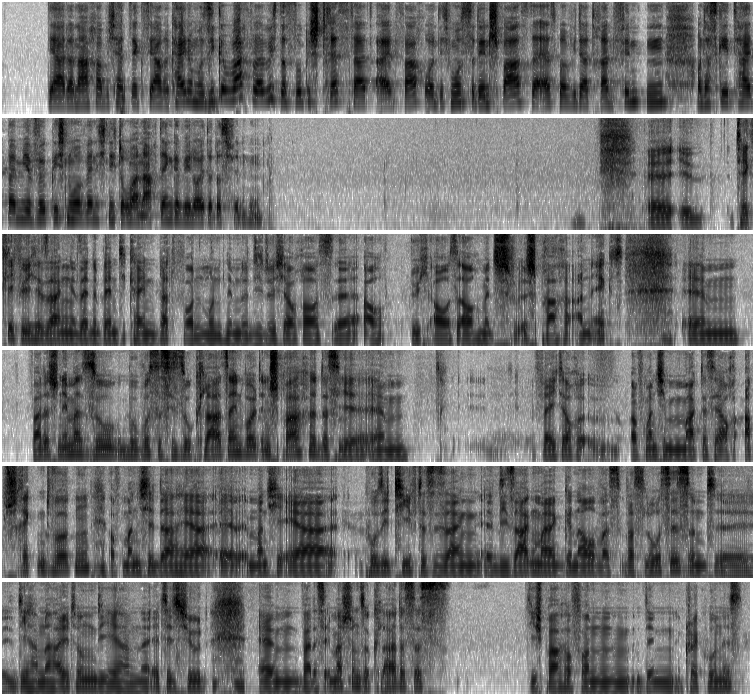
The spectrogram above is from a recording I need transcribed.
ja, danach habe ich halt sechs Jahre keine Musik gemacht, weil mich das so gestresst hat einfach und ich musste den Spaß da erstmal wieder dran finden und das geht halt bei mir wirklich nur, wenn ich nicht drüber nachdenke, wie Leute das finden. Äh, textlich würde ich ja sagen, ihr seid eine Band, die kein Blatt vor den Mund nimmt und die durchaus, äh, auch, durchaus auch mit Sprache aneckt. Ähm, war das schon immer so bewusst, dass ihr so klar sein wollt in Sprache, dass ihr ähm, vielleicht auch, äh, auf manche mag das ja auch abschreckend wirken, auf manche daher, äh, manche eher positiv, dass sie sagen, äh, die sagen mal genau, was, was los ist und äh, die haben eine Haltung, die haben eine Attitude. Ähm, war das immer schon so klar, dass das die Sprache von den Crackoon ist?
